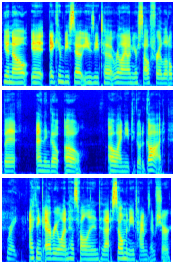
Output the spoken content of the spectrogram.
You know, it it can be so easy to rely on yourself for a little bit and then go, "Oh, oh, I need to go to God." Right. I think everyone has fallen into that so many times, I'm sure.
